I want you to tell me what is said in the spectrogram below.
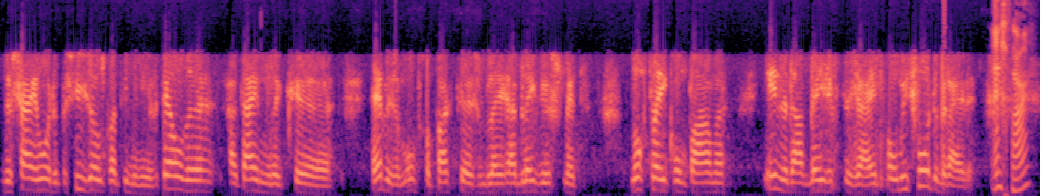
dus zij hoorde precies ook wat die meneer vertelde. Uiteindelijk hebben ze hem opgepakt. Ze bleek, hij bleek dus met nog twee companen inderdaad bezig te zijn om iets voor te bereiden. Echt waar?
